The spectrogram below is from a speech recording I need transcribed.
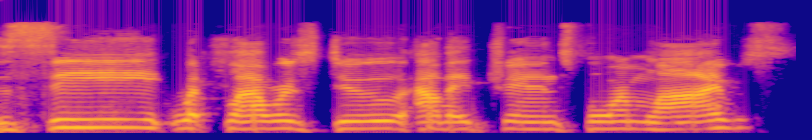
to see what flowers do, how they transform lives.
